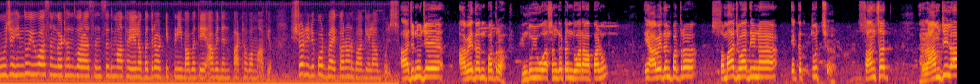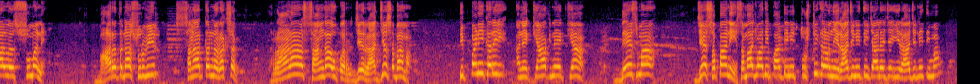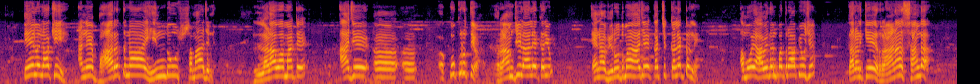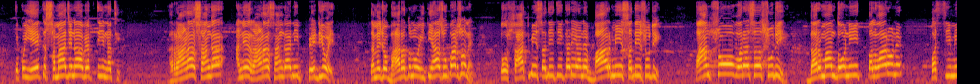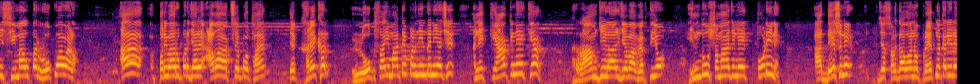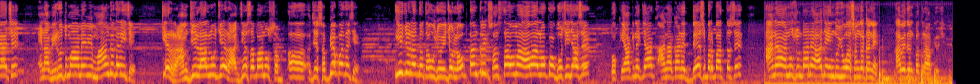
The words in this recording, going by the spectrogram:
ભુજ હિન્દુ યુવા સંગઠન દ્વારા સંસદમાં થયેલ અભદ્ર ટિપ્પણી બાબતે આવેદન પાઠવવામાં આવ્યું. Story report by Karan Vaghela Bhuj. આજનું જે આવેદનપત્ર હિન્દુ યુવા સંગઠન દ્વારા અપાણું, એ આવેદનપત્ર સમાજવાદીના એક તુચ્છ સાંસદ રામજીલાલ સુમને ભારતના સુરવીર સનાતન રક્ષક રાણા સાંગા ઉપર જે રાજ્યસભામાં ટિપ્પણી કરી અને ક્યાંક ને ક્યાંક દેશમાં જે સપાની સમાજવાદી પાર્ટીની તૃષ્ટિકરણની રાજનીતિ ચાલે છે એ રાજનીતિમાં તેલ નાખી અને ભારતના હિન્દુ સમાજને લડાવવા માટે આજે કુકૃત્ય રામજી લાલે કર્યું. એના વિરુદ્ધમાં આજે કચ્છ કલેક્ટરને અમોએ આવેદનપત્ર આપ્યું છે. કારણ કે રાણા સાંગા એ કોઈ એક સમાજના વ્યક્તિ નથી. રાણા સાંગા અને રાણા સાંગાની પેઢીઓએ તમે જો ભારતનો ઇતિહાસ ઉપાડશો ને, તો સાતમી સદીથી કરી અને બારમી સદી સુધી, પાંચસો વર્ષ સુધી ધર્માંધોની તલવારોને પશ્ચિમી સીમા ઉપર રોકવાવાળા, આ પરિવાર ઉપર જ્યારે આવા આક્ષેપો થાય, તે ખરેખર લોકશાહી માટે પણ નિંદનીય છે અને ક્યાંક ને ક્યાંક રામજીલાલ જેવા વ્યક્તિઓ હિન્દુ સમાજને તોડીને આ દેશને જે સળગાવવાનો પ્રયત્ન કરી રહ્યા છે, એના વિરુદ્ધમાં અમે એવી માંગ કરી છે કે રામજીલાલનું જે રાજ્યસભાનું સભ જે સભ્યપદ છે એ જ રદ થવું જોઈએ. જો લોકતાંત્રિક સંસ્થાઓમાં આવા લોકો ઘૂસી જશે, તો ક્યાંક ને ક્યાંક આના કારણે દેશ બરબાદ થશે. આના અનુસંધાને આજે હિન્દુ યુવા સંગઠને આવેદનપત્ર આપ્યું છે.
